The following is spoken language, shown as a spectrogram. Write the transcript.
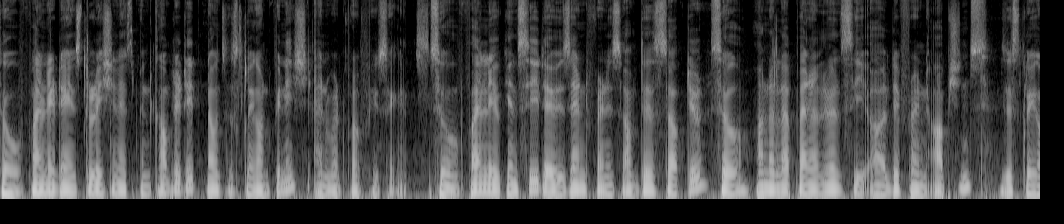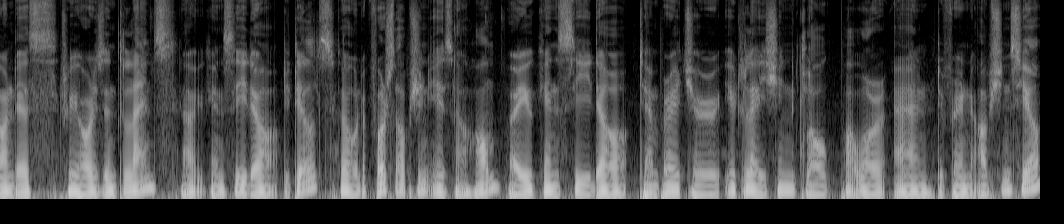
So finally the installation has been completed. Now just click on finish and wait for a few seconds. So finally you can see the user interface of this software. So on the left panel you will see all different options. Just click on this three horizontal lines. Now you can see the details. So the first option is a home where you can see the temperature, utilization, clock, power and different options here.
